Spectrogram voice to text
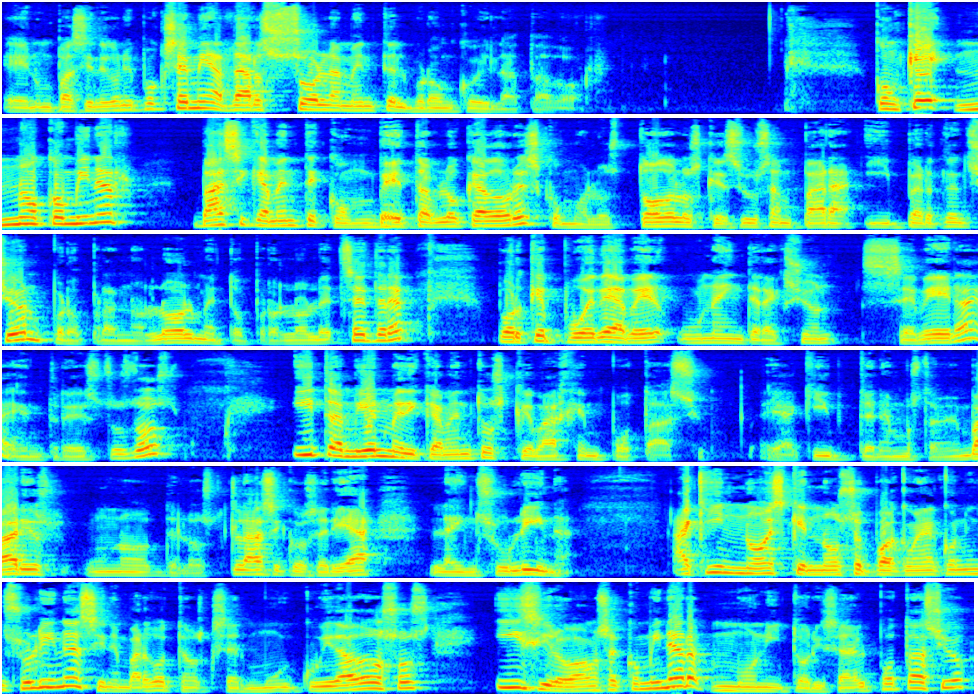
en un paciente con hipoxemia, dar solamente el broncodilatador. ¿Con qué no combinar? Básicamente con beta bloqueadores, como los, todos los que se usan para hipertensión, propranolol, metoprolol, etcétera, porque puede haber una interacción severa entre estos dos. Y también medicamentos que bajen potasio. Y aquí tenemos también varios. Uno de los clásicos sería la insulina. Aquí no es que no se pueda combinar con insulina, sin embargo tenemos que ser muy cuidadosos y si lo vamos a combinar, monitorizar el potasio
